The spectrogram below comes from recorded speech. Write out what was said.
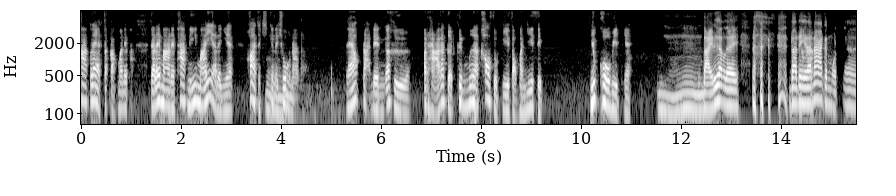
ภาคแรกจะกลับมาในภาคจะได้มาในภาคนี้ไหมอะไรเงี้ยเขาอาจจะคิดกันในช่วงนั้น แล้วประเด็นก็คือปัญหาก็เกิดขึ้นเมื่อเข้าสู่ปี 2020 ยุคโควิดไงอืม หลายเรื่องเลย ดาเนระนาดกันหมดเออ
